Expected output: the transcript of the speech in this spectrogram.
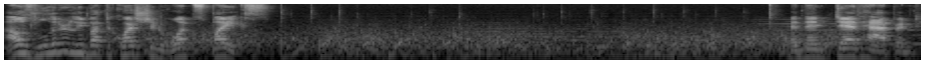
I was literally about to question what spikes. And then death happened.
